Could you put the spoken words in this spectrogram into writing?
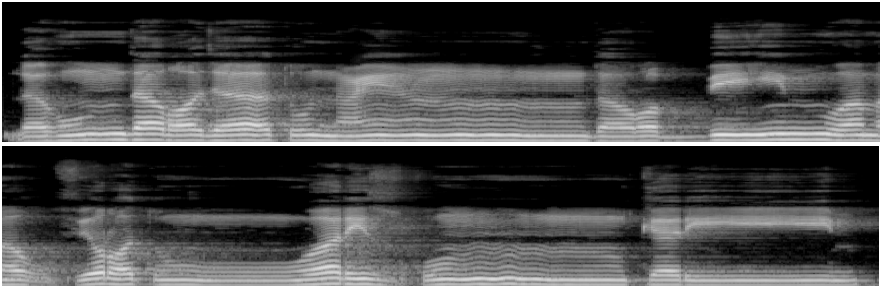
لهم درجات عند ربهم ومغفرة ورزق كريم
